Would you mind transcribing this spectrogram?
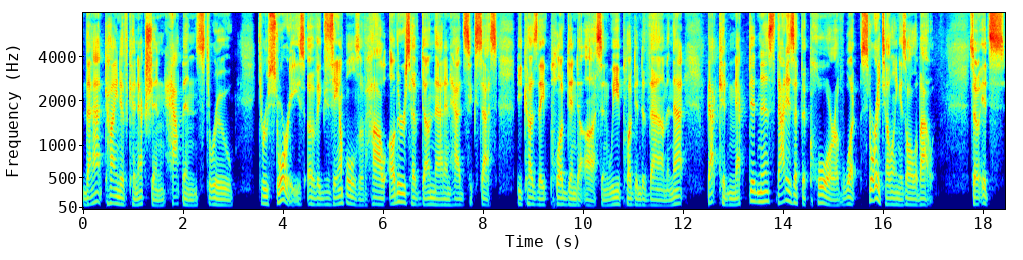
That kind of connection happens through through stories of examples of how others have done that and had success because they've plugged into us and we've plugged into them and that that connectedness, that is at the core of what storytelling is all about. So it's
